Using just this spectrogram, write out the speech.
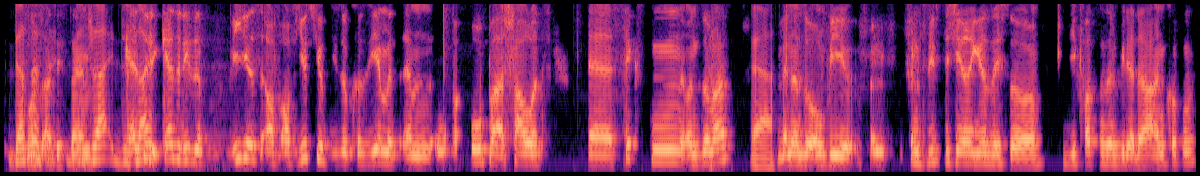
Das Das ist, das, das kennst, du, kennst du diese Videos auf, auf YouTube, die so kursieren mit ähm, Opa, Opa schaut äh, Sixten und sowas? ja, Wenn dann so irgendwie 5, 70-Jährige sich so, die Fotzen sind wieder da angucken.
